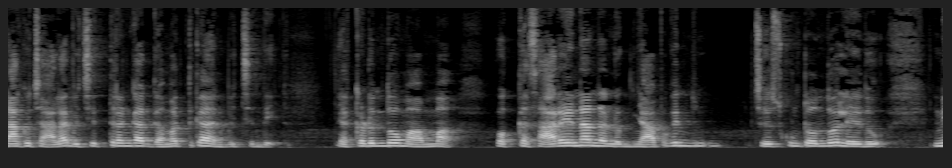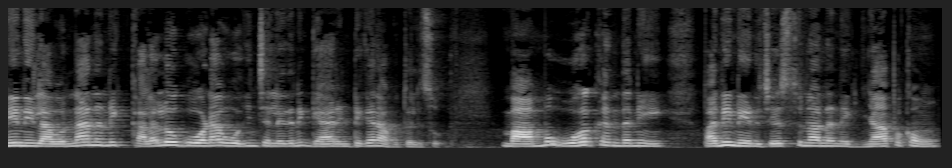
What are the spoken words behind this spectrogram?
నాకు చాలా విచిత్రంగా గమత్తుగా అనిపించింది. ఎక్కడుందో మా అమ్మ. ఒక్కసారైనా నన్ను జ్ఞాపకం చేసుకుంటోందో లేదో నేను ఇలా ఉన్నానని కలలో కూడా ఊహించలేదని గ్యారంటీగా నాకు తెలుసు. మా అమ్మ ఊహకందని పని నేను చేస్తున్నాననే జ్ఞాపకం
